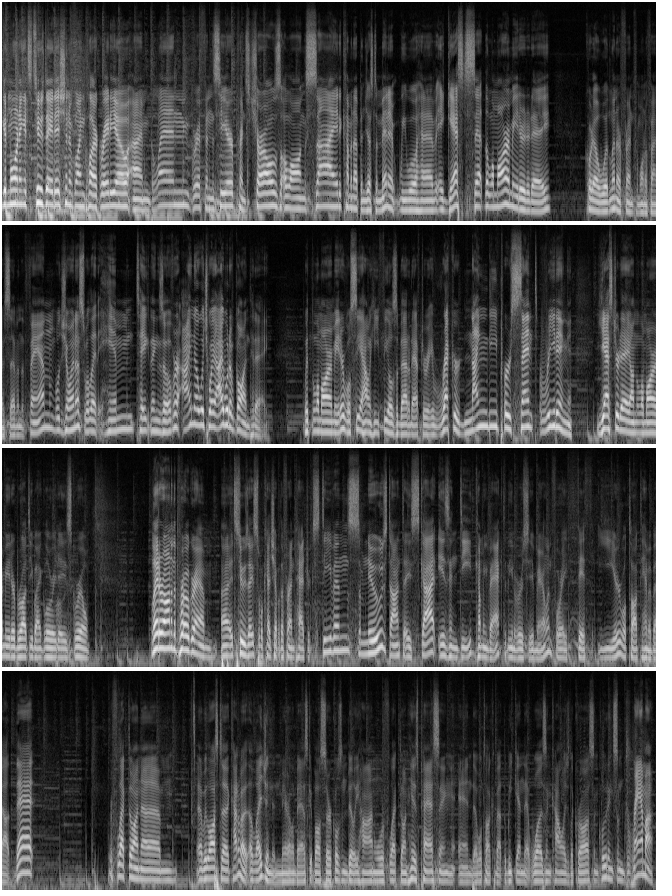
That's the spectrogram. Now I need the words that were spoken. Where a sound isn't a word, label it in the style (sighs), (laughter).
Good morning. It's Tuesday edition of Glenn Clark Radio. I'm Glenn. Griffin's here. Prince Charles alongside. Coming up in just a minute, we will have a guest set the Lamar meter today. Cordell Woodland, our friend from 1057 The Fan, will join us. We'll let him take things over. I know which way I would have gone today with the Lamar meter. We'll see how he feels about it after a record 90% reading yesterday on the Lamar meter brought to you by Glory Days Grill. Later on in the program, uh, it's Tuesday, so we'll catch up with a friend Patrick Stevens. Some news Donta Scott is indeed coming back to the University of Maryland for a fifth year. We'll talk to him about that. Reflect on, um, uh, we lost a, kind of a, a, legend in Maryland basketball circles, and Billy Hahn. We'll reflect on his passing, and uh, we'll talk about the weekend that was in college lacrosse, including some drama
